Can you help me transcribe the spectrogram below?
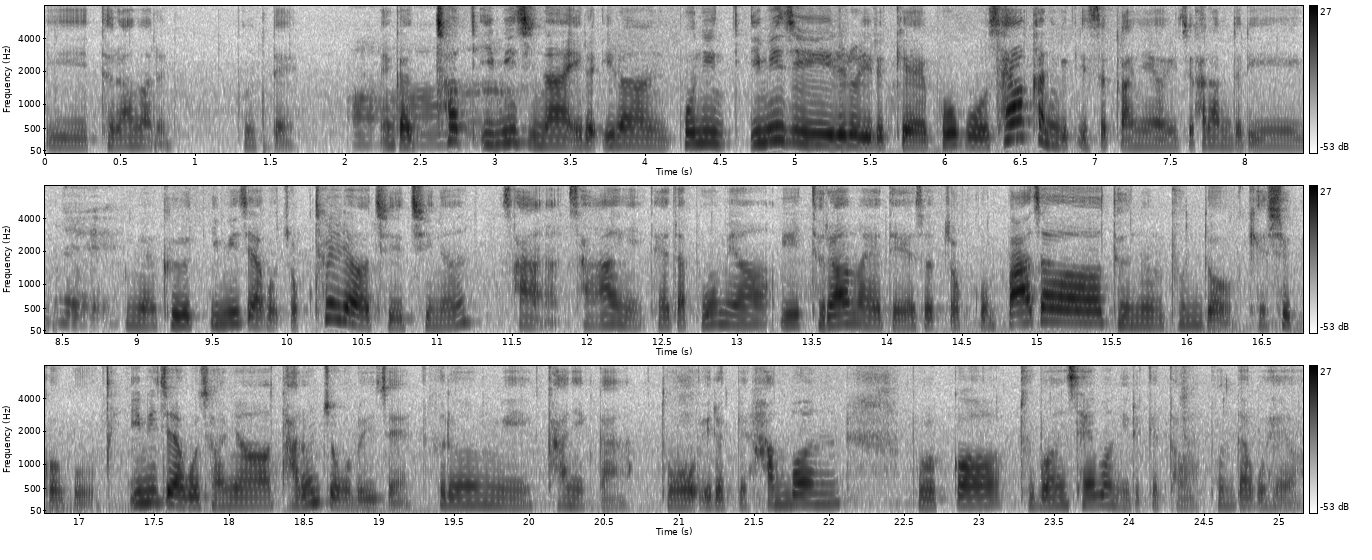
이 드라마를 볼때. 아. 그러니까 첫 이미지나 이런, 이런 본인 이미지를 이렇게 보고 생각하는 게 있을 거 아니에요 이제 사람들이. 네. 그러면 그 이미지하고 좀 틀려지는 사- 상황이 되다 보면 이 드라마에 대해서 조금 빠져드는 분도 계실 거고 이미지하고 전혀 다른 쪽으로 이제 흐름이 가니까 또 이렇게 한 번 볼 거 두 번, 세 번 이렇게 더 본다고 해요.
